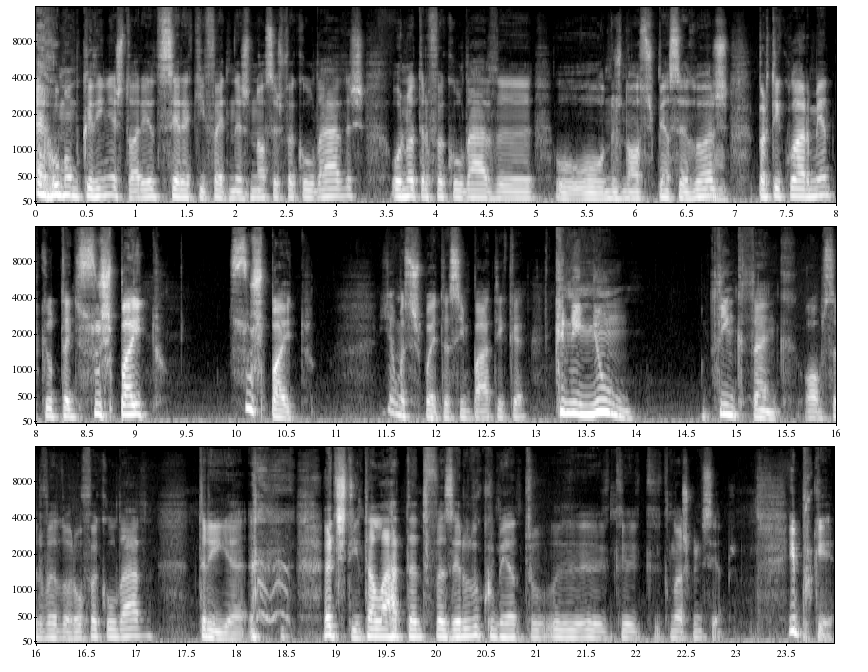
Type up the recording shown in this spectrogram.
arruma um bocadinho a história de ser aqui feito nas nossas faculdades ou noutra faculdade ou, nos nossos pensadores, particularmente porque eu tenho suspeito, suspeito, e é uma suspeita simpática, que nenhum think tank, observador ou faculdade teria a distinta lata de fazer o documento eh, que nós conhecemos. E porquê?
